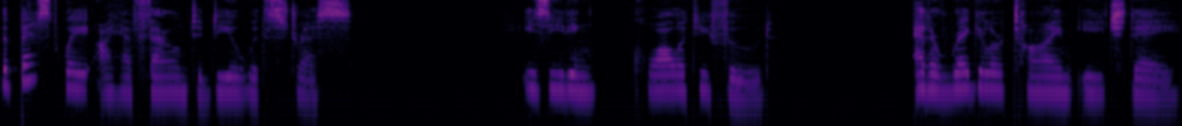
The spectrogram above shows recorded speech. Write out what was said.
The best way I have found to deal with stress is eating quality food at a regular time each day.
